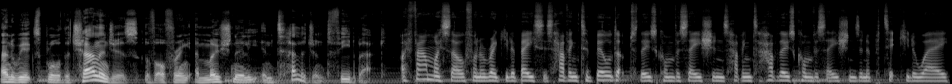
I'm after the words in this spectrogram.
and we explore the challenges of offering emotionally intelligent feedback. I found myself on a regular basis having to build up to those conversations, having to have those conversations in a particular way,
